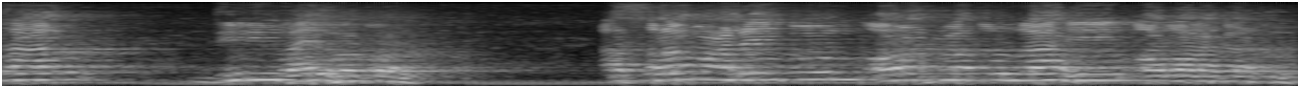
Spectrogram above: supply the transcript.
শ্রদ্ধার দিনী ভাই সকল আসসালামু আলাইকুম ওরহমতুল্লাহি ওবারাকাতুহ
